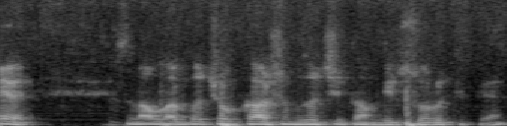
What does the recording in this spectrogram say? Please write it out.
Evet. Sınavlarda çok karşımıza çıkan bir soru tipi.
